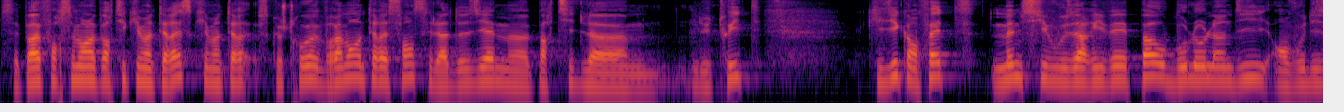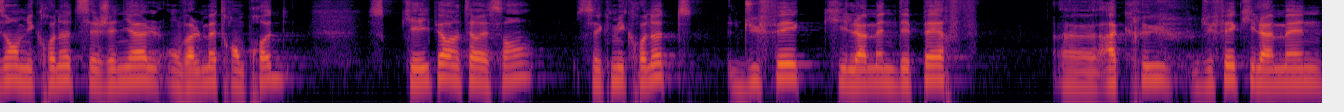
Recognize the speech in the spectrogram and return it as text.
C'est pas forcément la partie qui m'intéresse. Ce que je trouve vraiment intéressant, c'est la deuxième euh, partie du tweet, qui dit qu'en fait, même si vous n'arrivez pas au boulot lundi en vous disant Micronaut c'est génial, on va le mettre en prod, ce qui est hyper intéressant, c'est que Micronaut du fait qu'il amène des perfs euh, accrus, du fait qu'il amène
